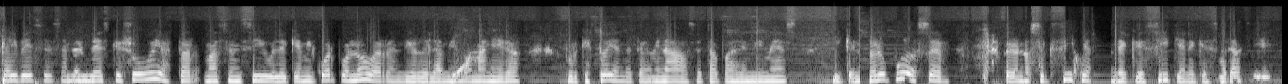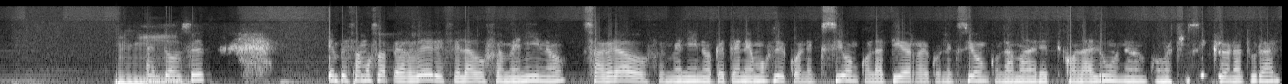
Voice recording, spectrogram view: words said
que hay veces en el mes que yo voy a estar más sensible, que mi cuerpo no va a rendir de la misma manera porque estoy en determinadas etapas de mi mes y que no lo puedo hacer, pero nos exigen de que sí tiene que ser así. Mm. Entonces empezamos a perder ese lado femenino, sagrado femenino que tenemos de conexión con la tierra, de conexión con la madre, con la luna, con nuestro ciclo natural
